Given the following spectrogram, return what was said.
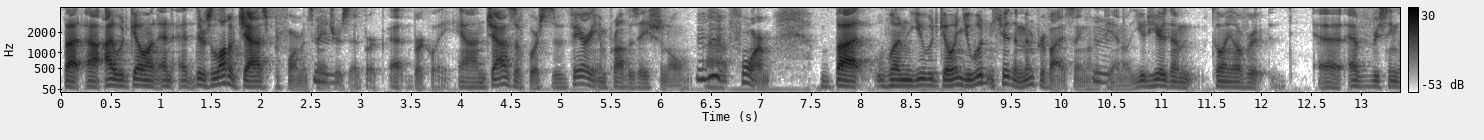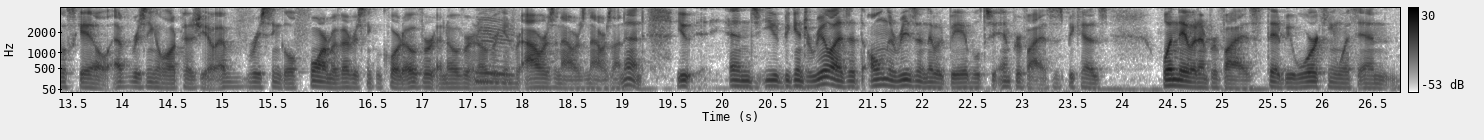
But uh, I would go on, and, and there's a lot of jazz performance majors at, Ber- at Berklee, and jazz, of course, is a very improvisational uh, form. But when you would go in, you wouldn't hear them improvising on the piano. You'd hear them going over uh, every single scale, every single arpeggio, every single form of every single chord over and over and over again for hours and hours and hours on end. You and you'd begin to realize that the only reason they would be able to improvise is because when they would improvise, they'd be working within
